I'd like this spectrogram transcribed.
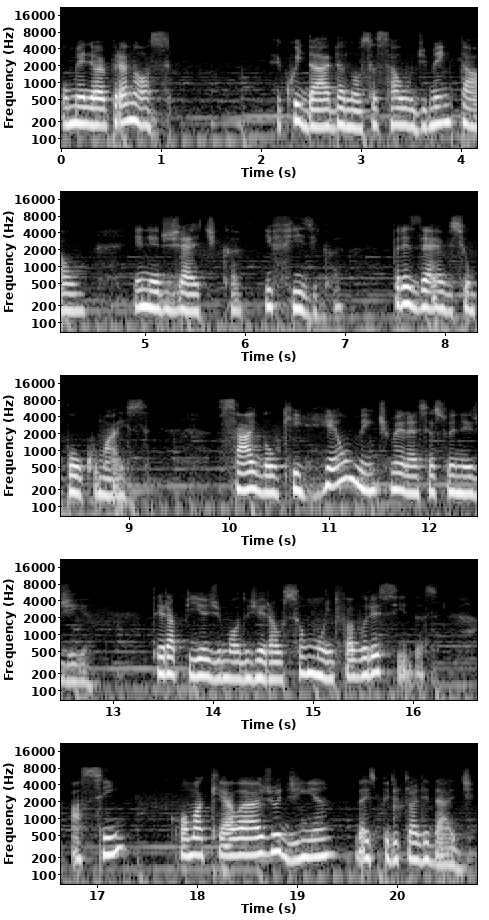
O melhor para nós é cuidar da nossa saúde mental, energética e física preserve-se um pouco mais. Saiba o que realmente merece a sua energia. Terapias, de modo geral, são muito favorecidas, assim como aquela ajudinha da espiritualidade.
